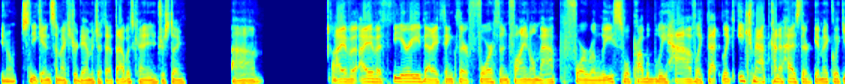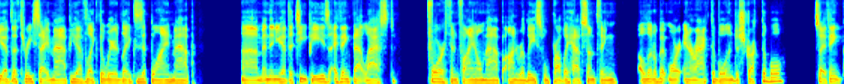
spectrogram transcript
you know sneak in some extra damage. I thought that was kind of interesting. Um, I have a, I have a theory that I think their fourth and final map for release will probably have like that. Like each map kind of has their gimmick. Like you have the three site map, you have like the weird like zip line map, um, and then you have the TPs. I think that last fourth and final map on release will probably have something a little bit more interactable and destructible. So I think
